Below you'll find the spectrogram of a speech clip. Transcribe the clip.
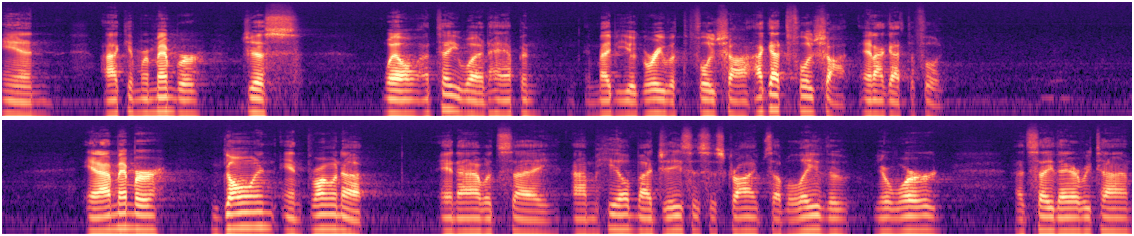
And I can remember just, well, I tell you what happened, and maybe you agree with the flu shot. I got the flu shot, and I got the flu. And I remember going and throwing up, and I would say, I'm healed by Jesus' stripes. I believe the, your word. I'd say that every time.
